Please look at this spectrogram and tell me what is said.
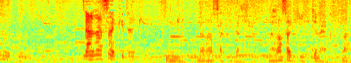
うんうん。長崎だけ。うん長崎だけ。長崎行ってないからな。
